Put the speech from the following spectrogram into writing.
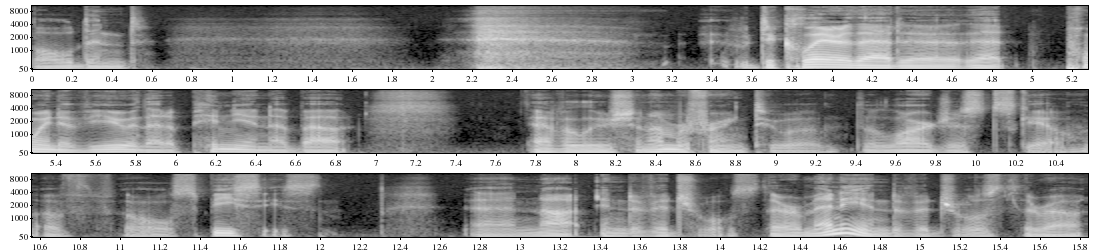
bold and declare that uh, that point of view and that opinion about evolution, I'm referring to a, the largest scale of the whole species and not individuals. There are many individuals throughout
